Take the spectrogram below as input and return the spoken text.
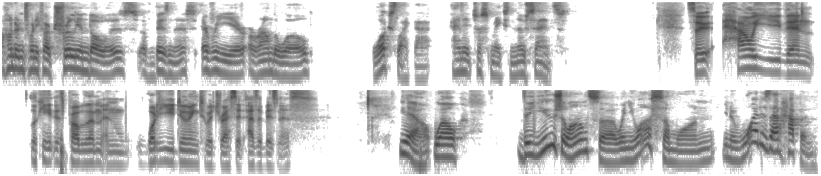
$125 trillion of business every year around the world works like that and it just makes no sense. So how are you then looking at this problem and what are you doing to address it as a business? Yeah well the usual answer when you ask someone you know why does that happen?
